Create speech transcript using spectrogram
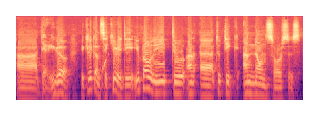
Uh, there you go. You click on security you probably need to uh, to tick unknown sources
